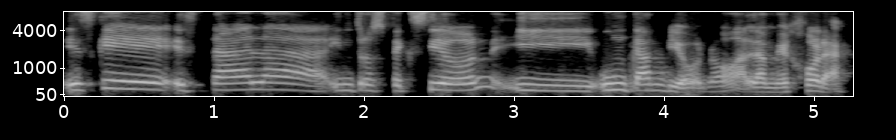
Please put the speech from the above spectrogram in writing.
es que está la introspección y un cambio, ¿no? A la mejora.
